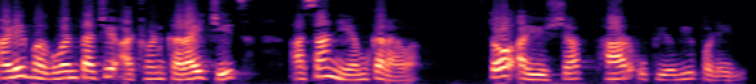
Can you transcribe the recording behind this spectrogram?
आणि भगवंताची आठवण करायचीच असा नियम करावा. तो आयुष्यात फार उपयोगी पडेल.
